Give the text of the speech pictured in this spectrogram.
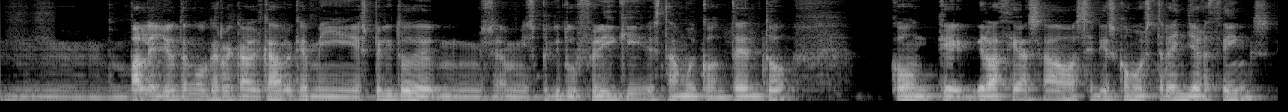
Vale, yo tengo que recalcar que mi espíritu, de, mm, mi espíritu friki está muy contento con que gracias a series como Stranger Things,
